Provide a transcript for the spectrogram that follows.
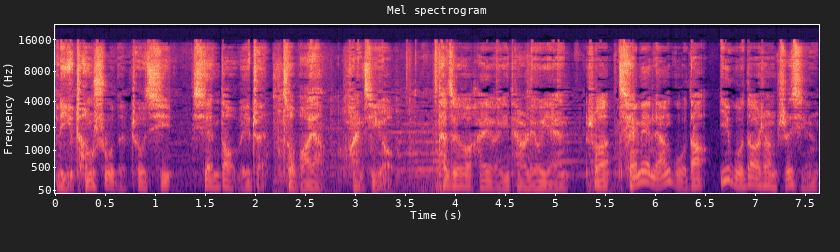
里程数的周期，先到为准做保养换机油。他最后还有一条留言说：前面两股道，一股道上直行，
